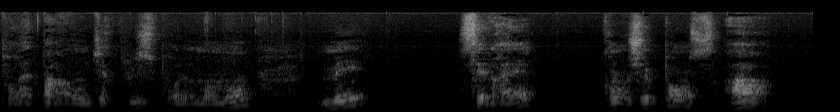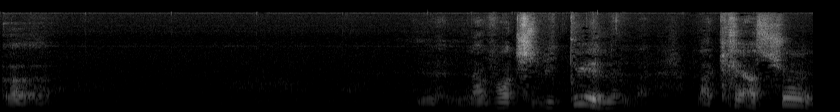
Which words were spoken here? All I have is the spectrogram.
pourrait pas en dire plus pour le moment, mais c'est vrai, quand je pense à l'inventivité, la, création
